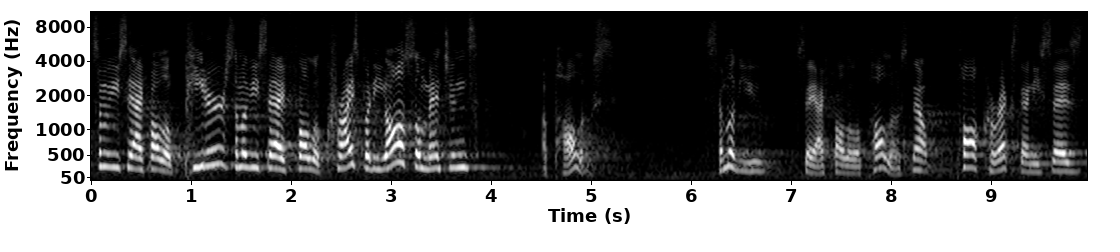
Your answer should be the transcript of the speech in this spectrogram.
Some of you say, I follow Peter. Some of you say, I follow Christ. But he also mentions Apollos. Some of you say, I follow Apollos. Now, Paul corrects that and he says,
